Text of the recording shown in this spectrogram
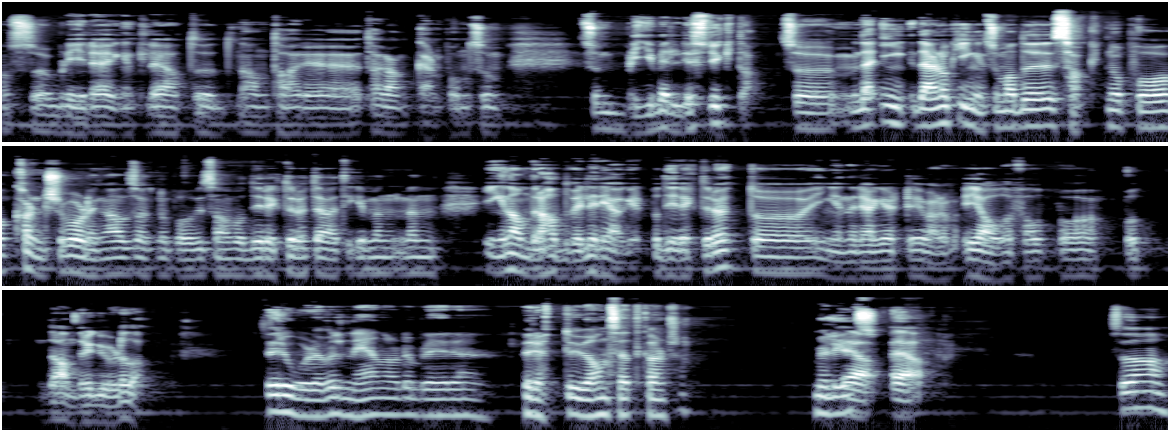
Og så blir det egentlig at eh, han tar, eh, tar ankelen på den som, som blir veldig stygt, da. Så, men det er, in, det er nok ingen som hadde sagt noe på Kanskje Vålerenga hadde sagt noe på hvis han hadde fått direkte rødt, jeg veit ikke. Men, men ingen andre hadde vel reagert på direkte rødt, og ingen reagerte i, i alle fall på, på det andre gule, da. Det roer det vel ned når det blir eh, rødt uansett, kanskje. Muligens. ja. Så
